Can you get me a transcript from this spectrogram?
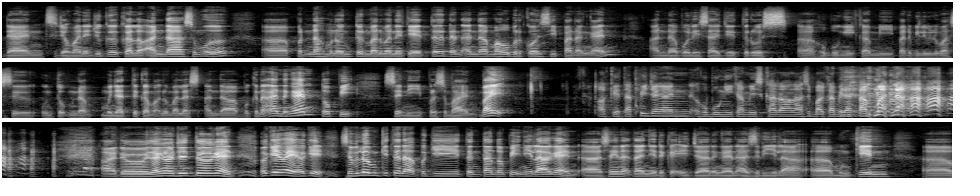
dan sejauh mana juga kalau anda semua uh, pernah menonton mana-mana teater dan anda mahu berkongsi pandangan anda boleh saja terus uh, hubungi kami pada bila-bila masa untuk menyatakan maklum malas anda berkenaan dengan topik seni persembahan. Baik, Okey, tapi jangan hubungi kami sekarang lah sebab kami dah tamat dah. Aduh, jangan macam tu kan. Okey, baik. Okey, sebelum kita nak pergi tentang topik ni lah kan, uh, saya nak tanya dekat Eja dengan Azri lah. Uh, mungkin uh,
